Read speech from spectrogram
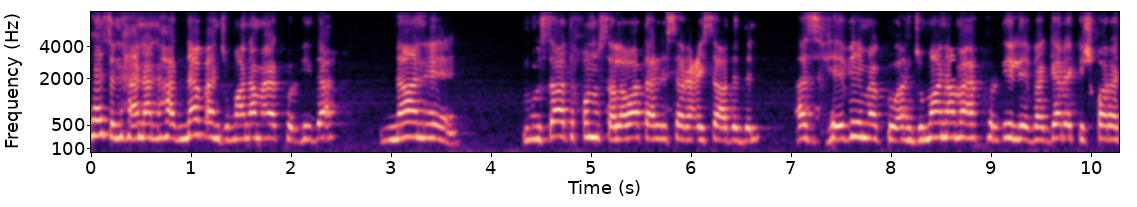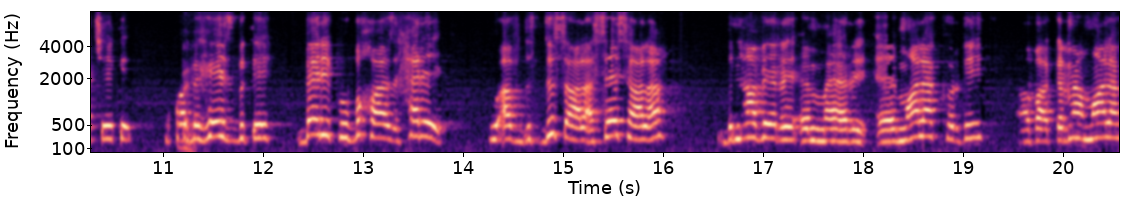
کسن هنن هد نب انجمن ما کردی ده نان موساد و صلوات علی سر عیساد دن از هیوی مکو انجمن ما کردی لبگر کش خورا چه که خو به هیز بکه بری کو بخواز هر و اف دو سالا سه سالا بناوی مالا کردی آبا کرنا مالا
